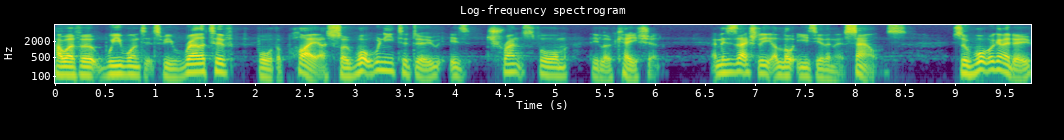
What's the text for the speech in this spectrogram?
However, we want it to be relative for the player. So what we need to do is transform the location. And this is actually a lot easier than it sounds. So what we're going to do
